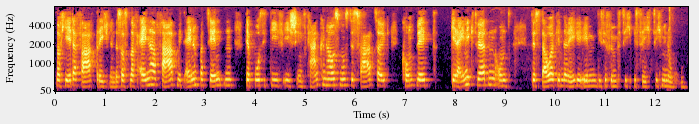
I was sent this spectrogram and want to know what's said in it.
nach jeder Fahrt rechnen. Das heißt, nach einer Fahrt mit einem Patienten, der positiv ist, ins Krankenhaus muss das Fahrzeug komplett gereinigt werden und das dauert in der Regel eben diese 50 bis 60 Minuten.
